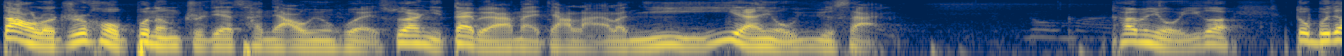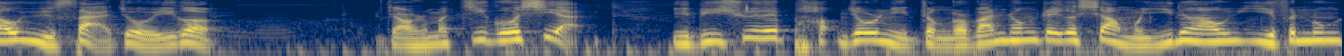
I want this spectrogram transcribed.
到了之后不能直接参加奥运会，虽然你代表牙买加来了，你依然有预赛。他们有一个都不叫预赛，就有一个叫什么及格线，你必须得跑，就是你整个完成这个项目一定要一分钟，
